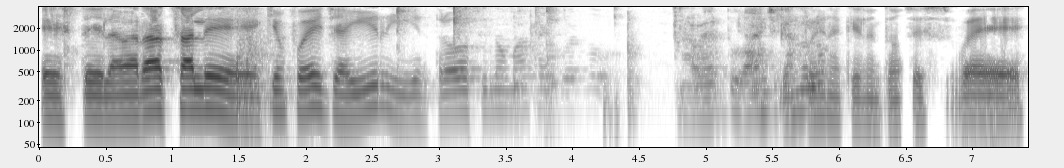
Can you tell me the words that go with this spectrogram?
Este, la verdad sale, ¿quién fue? Jair y entró, si no más recuerdo. A ver, pues vamos ¿Quién fue en aquel entonces? Fue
